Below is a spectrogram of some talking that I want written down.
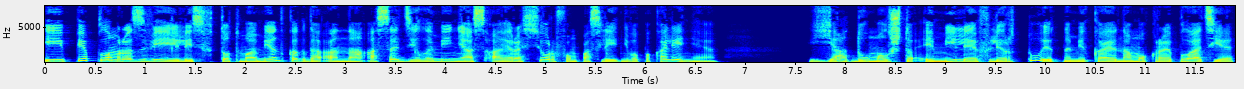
и пеплом развеялись в тот момент, когда она осадила меня с аэросерфом последнего поколения. Я думал, что Эмилия флиртует, намекая на мокрое платье,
